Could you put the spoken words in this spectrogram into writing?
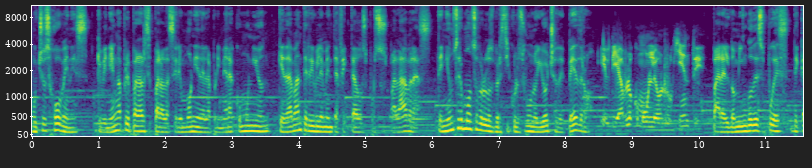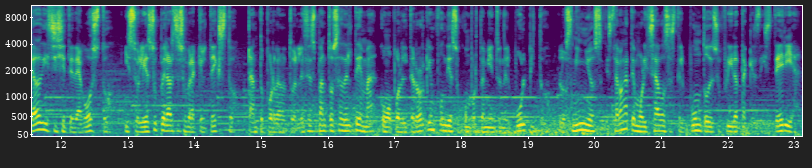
Muchos jóvenes que venían a prepararse para la ceremonia de la primera comunión quedaban terriblemente afectados por sus palabras. Tenía un sermón sobre los versículos 1 y 8 de Pedro, el diablo como un león rugiente, para el domingo después de cada 17 de agosto, y solía superarse sobre aquel texto, tanto por la naturaleza espantosa del tema como por el terror que infundía su comportamiento en el púlpito. Los niños estaban atemorizados hasta el punto de sufrir ataques de histeria,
